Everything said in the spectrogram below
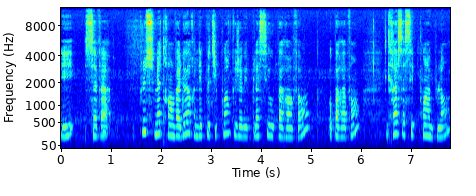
et ça va plus mettre en valeur les petits points que j'avais placés auparavant, auparavant. Grâce à ces points blancs,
